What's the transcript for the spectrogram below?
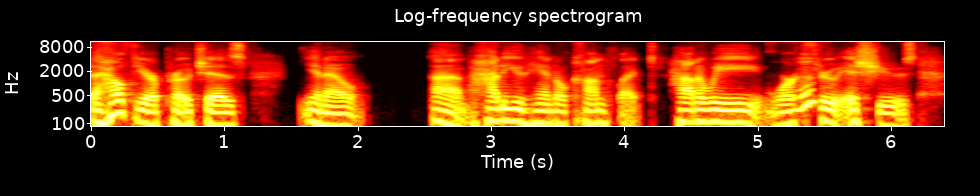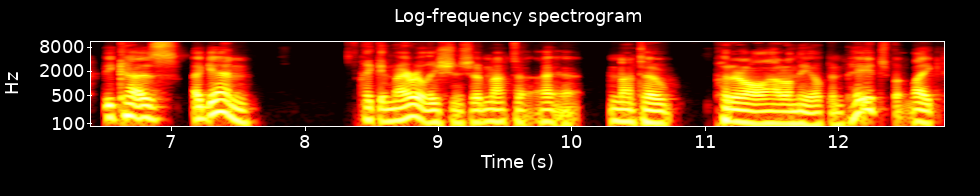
the healthier approach is, you know, um, how do you handle conflict? How do we work mm-hmm. through issues? Because again, like in my relationship, not to I, not to put it all out on the open page, but like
